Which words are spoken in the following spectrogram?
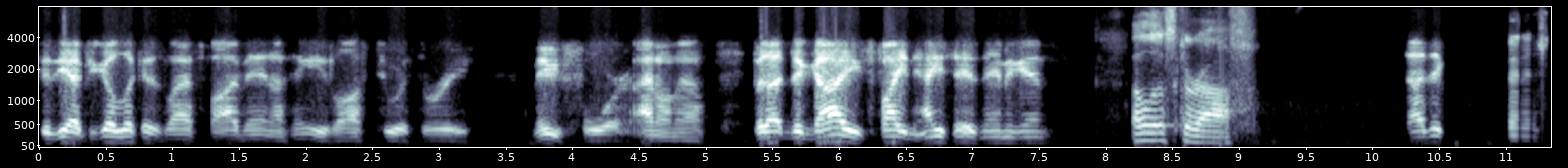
Because yeah, if you go look at his last five in, I think he's lost two or three, maybe four. I don't know. But uh, the guy he's fighting, how do you say his name again? Aliskerov. I think finished.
